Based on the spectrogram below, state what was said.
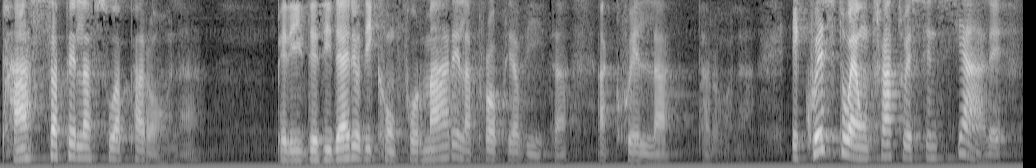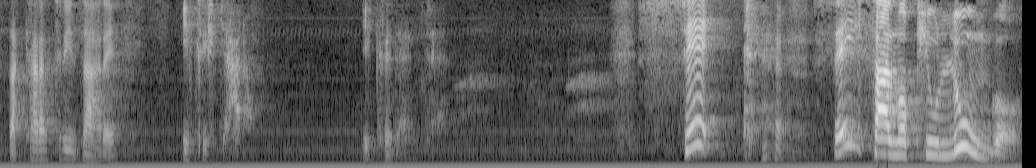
passa per la sua parola, per il desiderio di conformare la propria vita a quella parola. E questo è un tratto essenziale da caratterizzare il cristiano, il credente. Se, se il salmo più lungo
